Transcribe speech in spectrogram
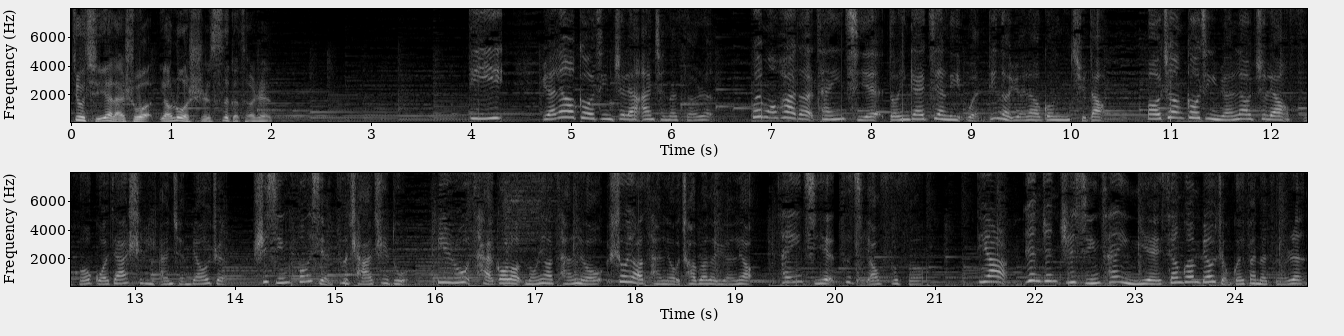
就企业来说，要落实四个责任：第一，原料购进质量安全的责任，规模化的餐饮企业都应该建立稳定的原料供应渠道。保证购进原料质量符合国家食品安全标准，实行风险自查制度。比如采购了农药残留、兽药残留超标的原料，餐饮企业自己要负责。第二，认真执行餐饮业相关标准规范的责任。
